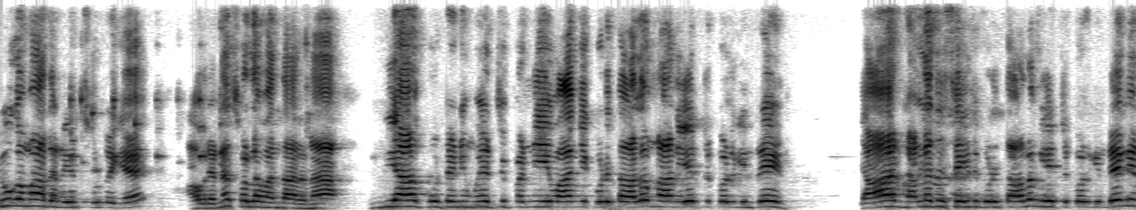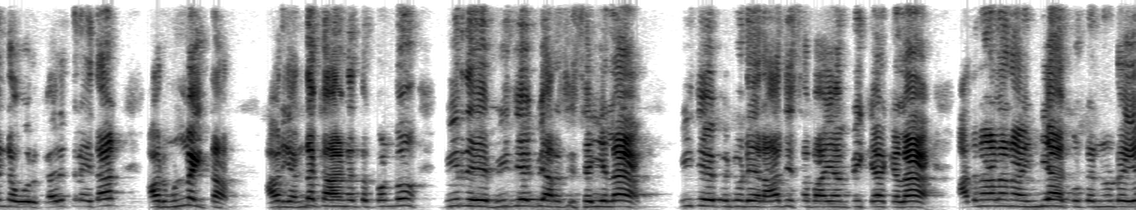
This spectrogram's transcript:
யூகமா அதை சொல்றீங்க. அவர் என்ன சொல்ல வந்தாருன்னா இந்தியா கூட்டணி முயற்சி பண்ணி வாங்கி கொடுத்தாலும் நான் ஏற்றுக்கொள்கின்றேன். யார் நல்லது செய்து கொடுத்தாலும் ஏற்றுக்கொள்கின்றேன் என்ற ஒரு கருத்தினை தான் அவர் முன்வைத்தார். அவர் எந்த காரணத்தை கொண்டும் பிஜேபி அரசு செய்யல. பிஜேபியினுடைய ராஜ்யசபா எம்பி கேட்கல. அதனால நான் இந்தியா கூட்டணியுடைய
